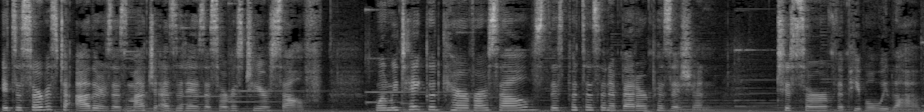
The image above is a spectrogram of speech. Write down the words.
It's a service to others as much as it is a service to yourself. When we take good care of ourselves, this puts us in a better position to serve the people we love.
